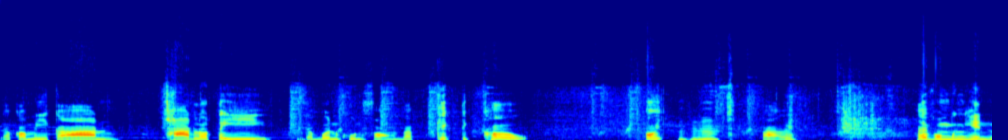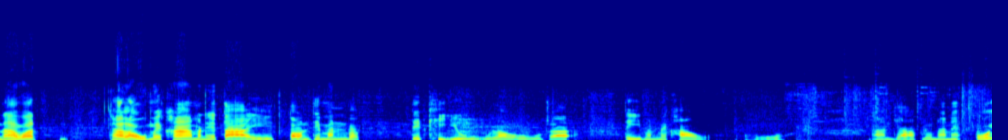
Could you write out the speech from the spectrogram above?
แล้วก็มีการชาร์จแล้วตี ดับเบิลคูณสองแบบคิกติเคิลโอ้ยอือหือป้าเอ้ย เฮ้ย ผมเพิ่งเห็นนะว่า ถ้าเราไม่ฆ่ามันให้ตายตอนที่มันแบบติดคิอยู่เราจะ ตีมันไม่เข้า โอ้โห งานหยาบเลยนะเนี่ย โอ้ย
